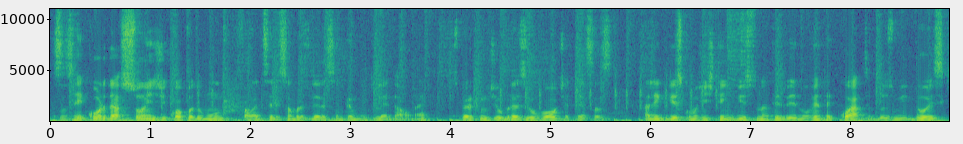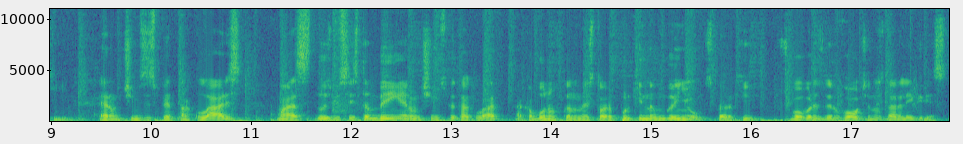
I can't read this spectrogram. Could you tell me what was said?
essas recordações de Copa do Mundo. Falar de seleção brasileira sempre é muito legal, né? Espero que um dia o Brasil volte a ter essas alegrias como a gente tem visto na TV 94, 2002, que eram times espetaculares. Mas 2006 também era um time espetacular, acabou não ficando na história porque não ganhou. Espero que futebol brasileiro volte a nos dar alegrias.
